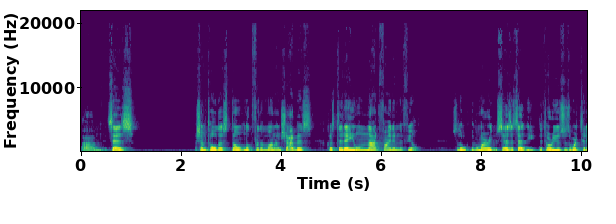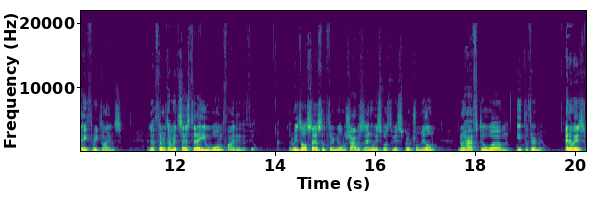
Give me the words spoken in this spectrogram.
um, it says Hashem told us, "Don't look for the man on Shabbos, because today you will not find it in the field." So the, the Gemara says it says the Torah uses the word "today" three times, and the third time it says, "Today you won't find it in the field." The Rizal says so the third meal of Shabbos is anyway supposed to be a spiritual meal. You don't have to um, eat the third meal. Anyways,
